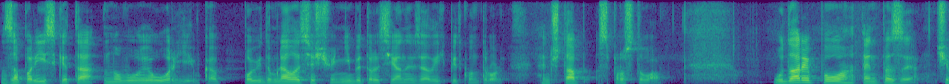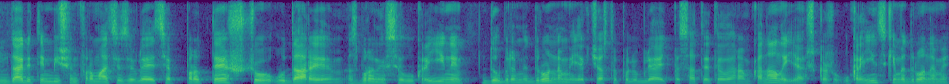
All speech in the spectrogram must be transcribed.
Запорізьке та Новогеоргіївка. Повідомлялося, що нібито росіяни взяли їх під контроль. Генштаб спростував. Удари по НПЗ. Чим далі, тим більше інформації з'являється про те, що удари Збройних сил України добрими дронами, як часто полюбляють писати телеграм-канали, я ж кажу українськими дронами,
